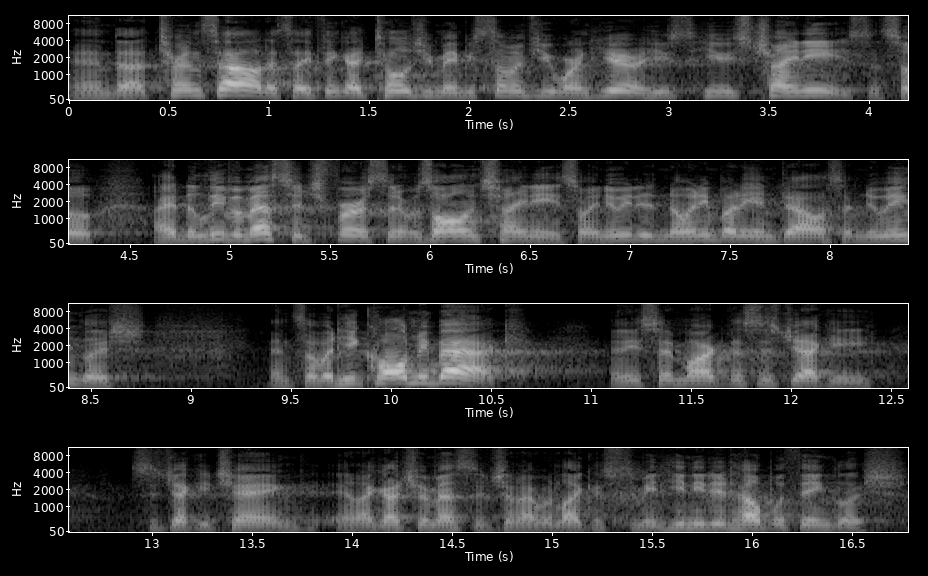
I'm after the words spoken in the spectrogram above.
And uh, turns out, as I think I told you, maybe some of you weren't here, he's, he's Chinese. And so I had to leave a message first, and it was all in Chinese. So I knew he didn't know anybody in Dallas that knew English. And so, but he called me back, and he said, Mark, this is Jackie. This is Jackie Chang, and I got your message, and I would like us to meet. He needed help with English.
